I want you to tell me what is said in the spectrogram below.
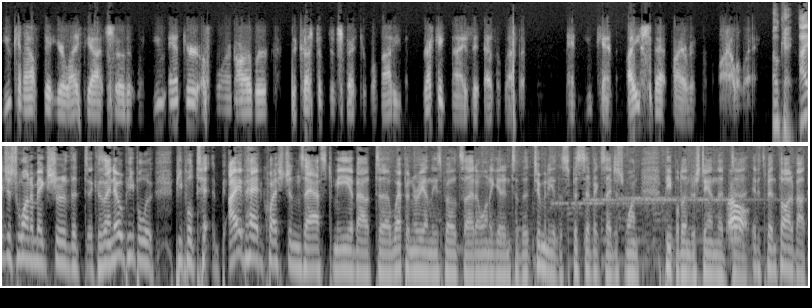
you can outfit your life yacht so that when you enter a foreign harbor, the customs inspector will not even recognize it as a weapon, and you can ice that pirate from a mile away. Okay, I just want to make sure that because I know people people t- I've had questions asked me about uh, weaponry on these boats. I don't want to get into the too many of the specifics. I just want people to understand that uh, Oh. it's been thought about.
